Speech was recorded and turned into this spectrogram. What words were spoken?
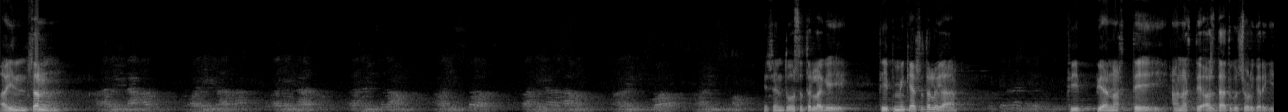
अहिंसन इसमें दो सूत्र लगे। तीप में क्या सूत्र लगा? तीप्य अनस्ते अनस्ते अस धातु को छोड़ करके।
